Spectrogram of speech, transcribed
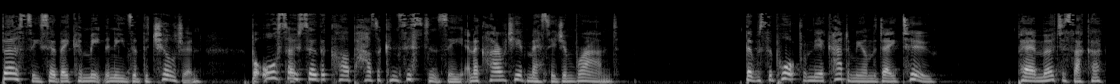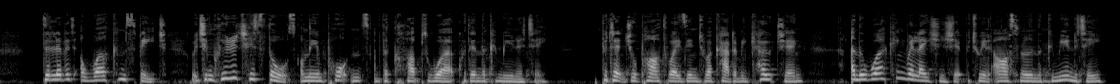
Firstly, so they can meet the needs of the children, but also so the club has a consistency and a clarity of message and brand. There was support from the Academy on the day too. Per Mertesacker delivered a welcome speech which included his thoughts on the importance of the club's work within the community, potential pathways into academy coaching, and the working relationship between Arsenal and the community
